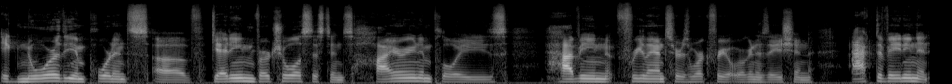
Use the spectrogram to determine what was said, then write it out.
ignore the importance of getting virtual assistants, hiring employees, having freelancers work for your organization, activating and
